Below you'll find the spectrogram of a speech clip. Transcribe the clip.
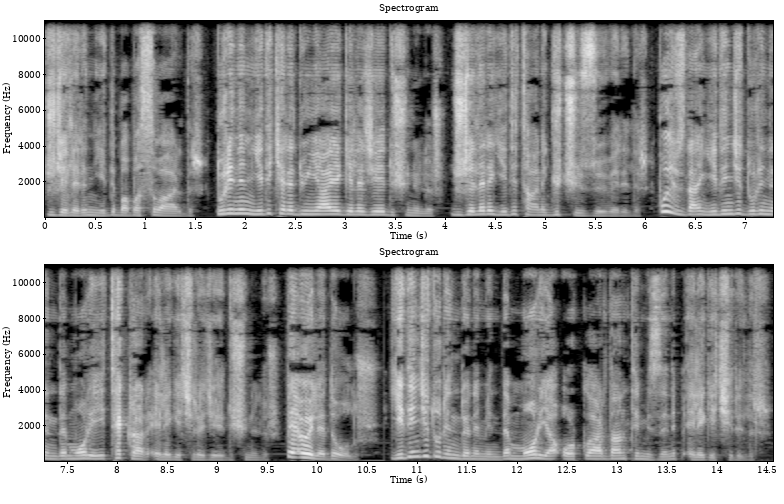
Cücelerin 7 babası vardır. Durin'in 7 kere dünyaya geleceği düşünülür. Cücelere 7 tane güç yüzüğü verilir. Bu yüzden 7. Durin'in de Moria'yı tekrar ele geçireceği düşünülür. Ve öyle de olur. 7. Durin döneminde Moria orklardan temizlenip ele geçirilir.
